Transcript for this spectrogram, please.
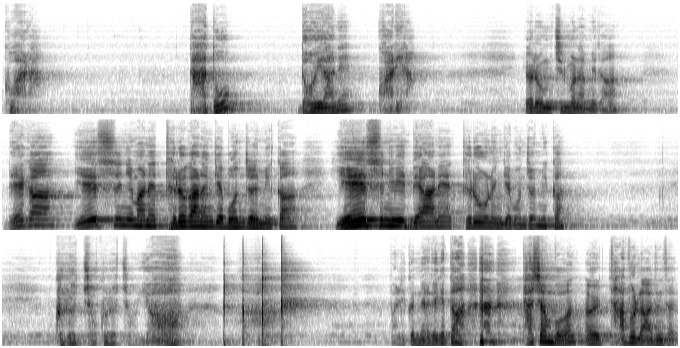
거하라. 나도 너희 안에 거하리라. 여러분 질문합니다. 내가 예수님 안에 들어가는 게 먼저입니까? 예수님이 내 안에 들어오는 게 먼저입니까? 그렇죠, 그렇죠. 야, 빨리 끝내야 되겠다. 다시 한번 어, 답을 낳은 사람.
